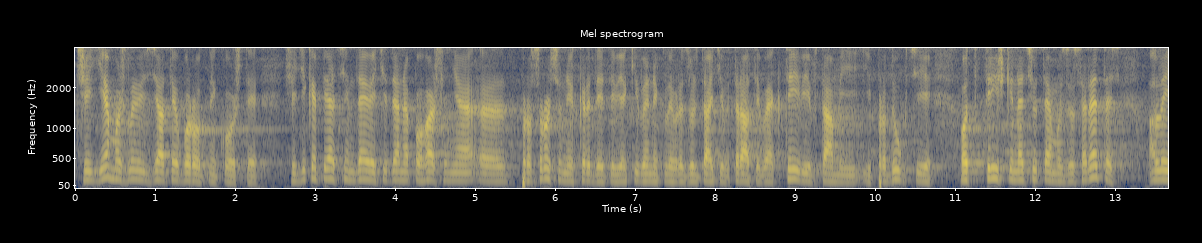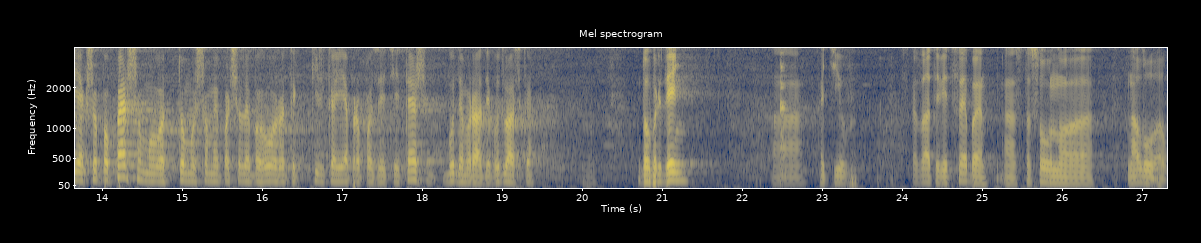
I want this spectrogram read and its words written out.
Чи є можливість взяти оборотні кошти? Чи тільки 5-7-9 іде на погашення е, просрочених кредитів, які виникли в результаті втрати в активів там і, і продукції? От трішки на цю тему зосередьтесь, але якщо по першому, от тому, що ми почали говорити, кілька є пропозицій, теж будемо раді. Будь ласка. Добрий день. Хотів сказати від себе стосовно налогів.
